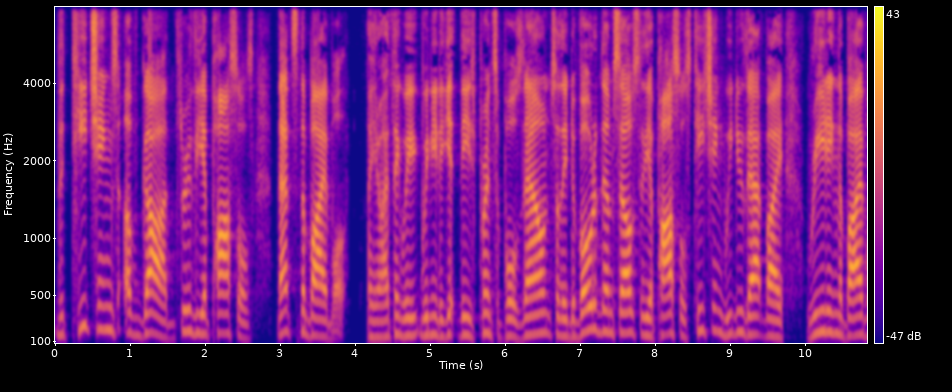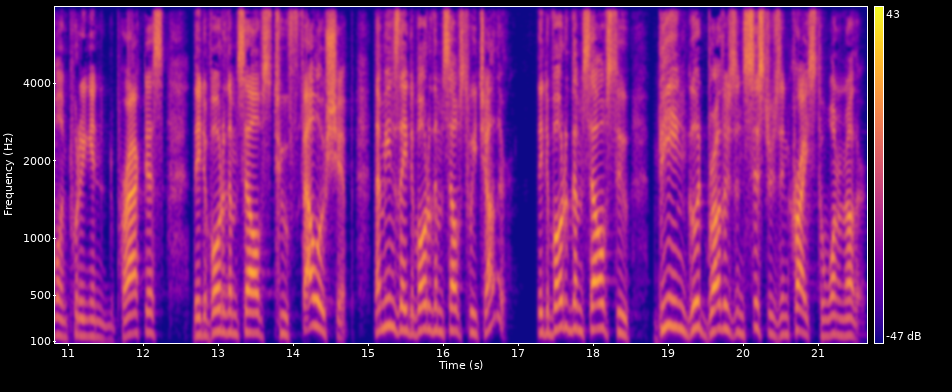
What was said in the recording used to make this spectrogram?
the teachings of God through the apostles. That's the Bible you know, I think we, we need to get these principles down. So they devoted themselves to the apostles' teaching. We do that by reading the Bible and putting it into practice. They devoted themselves to fellowship. That means they devoted themselves to each other. They devoted themselves to being good brothers and sisters in Christ to one another.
